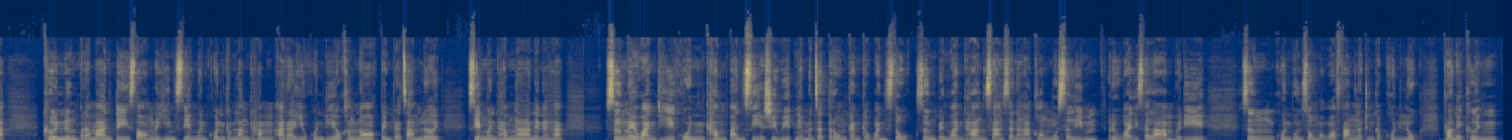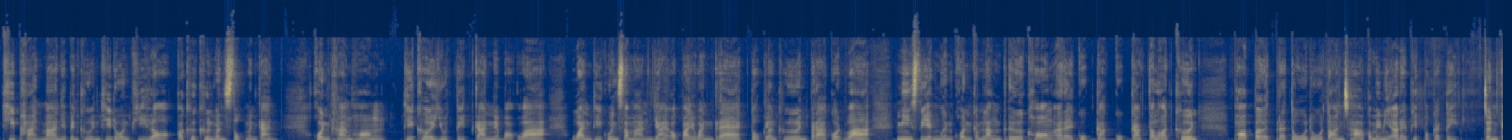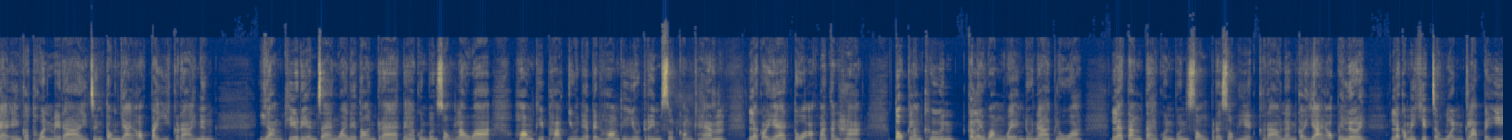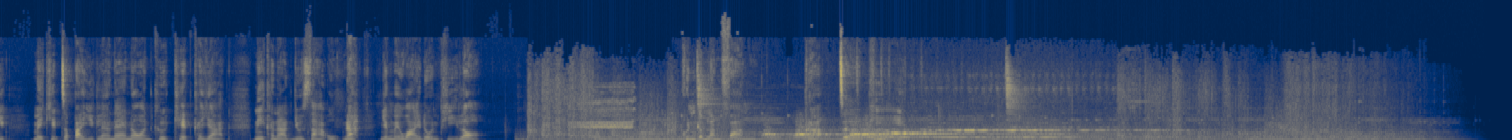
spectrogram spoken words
คืนหนึ่งประมาณตีสองได้ยินเสียงเหมือนคนกำลังทำอะไรอยู่คนเดียวข้างนอกเป็นประจำเลย เสียงเหมือนทำงานเนี่ยนะคะ ซึ่งในวันที่คุณคำปันเสียชีวิตเนี่ยมันจะตรงกันกับวันศุกร์ซึ่งเป็นวันทางศาสนาของมุสลิม หรือว่าอิสลามพอดี ซึ่งคุณบุญส่งบอกว่าฟังแล้วถึงกับขนลุก เพราะในคืนที่ผ่านมาเนี่ยเป็นคืนที่โดนผีหลอกก็คือคืนวันศุกร์เหมือนกัน คนข้างห้องที่เคยอยู่ติดกันเนี่ยบอกว่า วันที่คุณสมานย้ายออกไปวันแรก ตกกลางคืน ปรากฏว่ามีเสียงเหมือนคนกำลังรื้อของอะไรกุกกักกุกกักตลอดคืน พอเปิดประตูดูตอนเช้าก็ไม่มีอะไรผิดปกติ จนแกเองก็ทนไม่ได้ จึงต้องย้ายออกไปอีกรายหนึ่ง อย่างที่เรียนแจ้งไว้ในตอนแรกนะคะคุณบุญส่งเล่าว่า ห้องที่พักอยู่เนี่ยเป็นห้องที่อยู่ริมสุดของแคมป์แล้วก็แยกตัวออกมาต่างหาก ตกกลางคืนก็เลยวังเวงดูน่ากลัว และตั้งแต่คุณบุญส่งประสบเหตุคราวนั้นก็ย้ายออกไปเลย แล้วก็ไม่คิดจะหวนกลับไปอีกไม่คิดจะไปอีกแล้วแน่นอน คือเข็ดขยาด นี่ขนาดอยู่ซาอุนะ ยังไม่วายโดนผีหลอก คุณกำลังฟัง พระเจอผี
